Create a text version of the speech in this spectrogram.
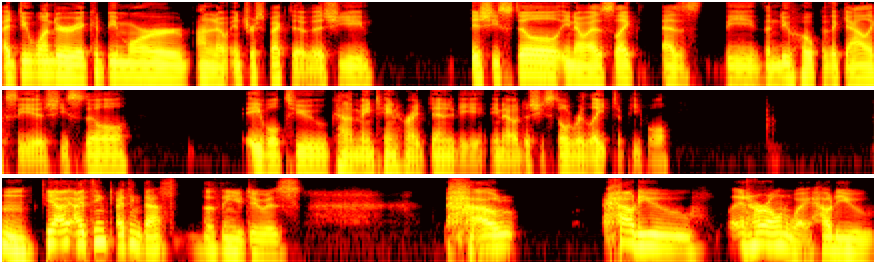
I do wonder. It could be more, I don't know, introspective. Is she, is she still, you know, as like as the the new hope of the galaxy? Is she still able to kind of maintain her identity? You know, does she still relate to people? Hmm. Yeah, I, I think I think that's the thing you do is how how do you in her own way how do you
